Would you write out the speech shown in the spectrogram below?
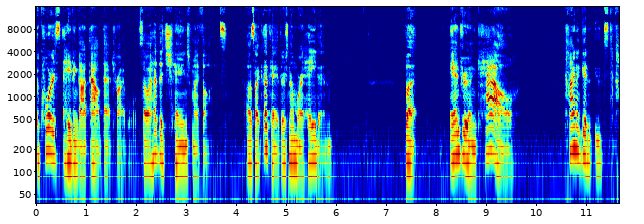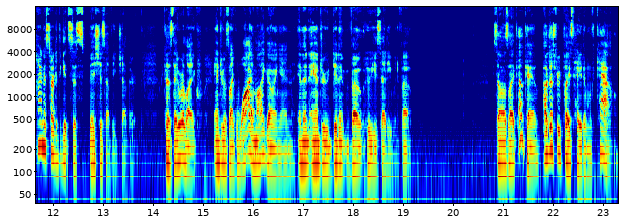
Of course, Hayden got out that tribal. So I had to change my thoughts. I was like, okay, there's no more Hayden. But Andrew and Cal kind of get kind of started to get suspicious of each other. Because they were like Andrew was like why am I going in? And then Andrew didn't vote who he said he would vote. So I was like okay I'll just replace Hayden with Cal.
